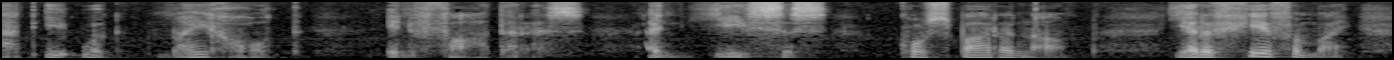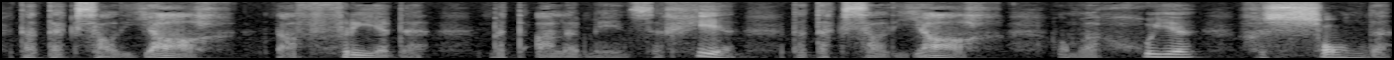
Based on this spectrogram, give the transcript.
dat U ook my God en Vader is in Jesus kosbare naam. Here gee vir my dat ek sal jaag na vrede met alle mense. Gee dat ek sal jaag om 'n goeie, gesonde,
